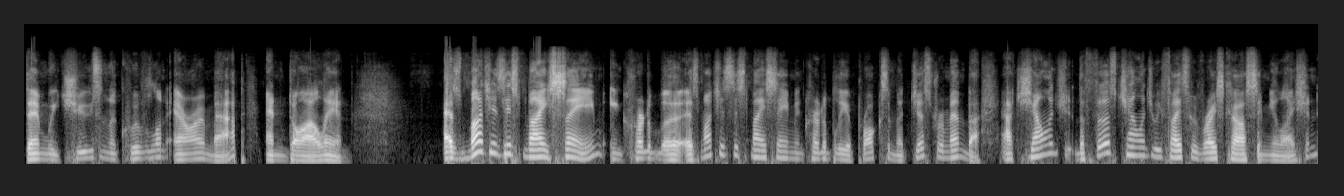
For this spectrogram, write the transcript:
then we choose an equivalent aero map and dial in as much as this may seem incredible, uh, as much as this may seem incredibly approximate, just remember our challenge, the first challenge we face with race car simulation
